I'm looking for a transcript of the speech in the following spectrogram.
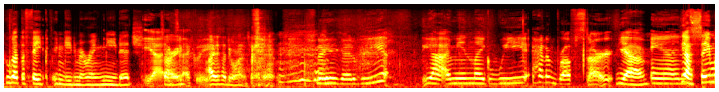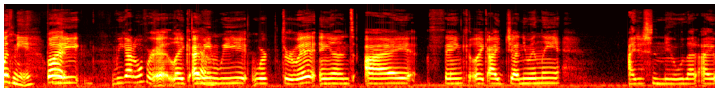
Who got the fake engagement ring? Me, bitch. yeah, Sorry. exactly. I just had to go on a tangent. no, you're good. We, yeah, I mean, like we had a rough start, yeah. and Yeah, same with me. But we we got over it. Like I mean, we worked through it, and I think like I genuinely. I just knew that I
